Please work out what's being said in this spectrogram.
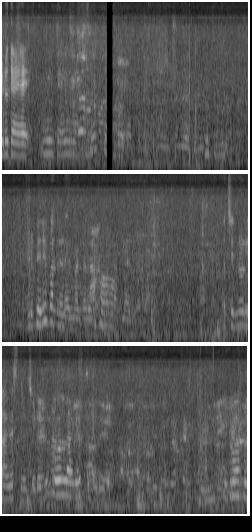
ఇడుకాయ ఇడు పెరిగిపోతున్నాడు అనమాట లాభం అట్లేదు. ఆ చిన్నోడు లాగేస్తున్నాడు చూడండి. ఫోన్ లాగేస్తున్నాడు. వరకు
